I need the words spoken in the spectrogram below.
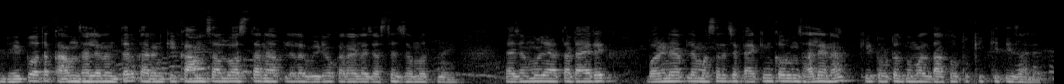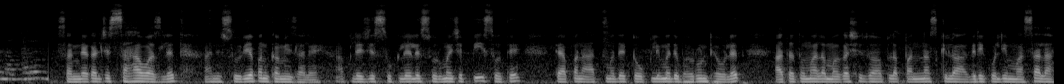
भेटू आता काम झाल्यानंतर कारण की काम चालू असताना आपल्याला व्हिडिओ करायला जास्त जमत नाही. त्याच्यामुळे आता डायरेक्ट बरण्या आपल्या मसाल्याच्या पॅकिंग करून झाल्या ना की टोटल तुम्हाला दाखवतो की किती झाल्यात. संध्याकाळचे सहा वाजलेत आणि सूर्य पण कमी झाले आपले जे सुकलेले सुरमईचे पीस होते ते आपण आतमध्ये टोपलीमध्ये भरून ठेवलेत. आता तुम्हाला मगाशी जो आपला पन्नास किलो आगरी कोली मसाला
